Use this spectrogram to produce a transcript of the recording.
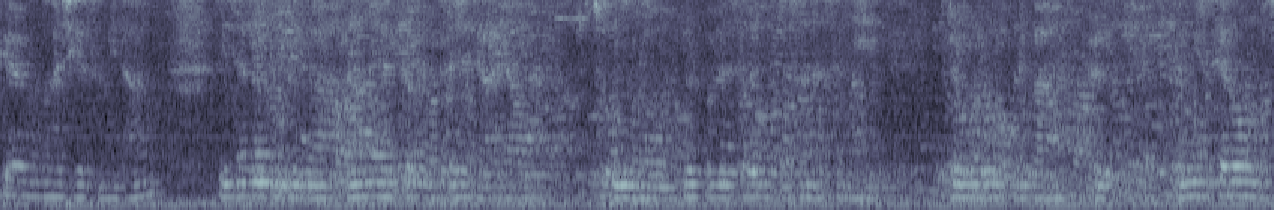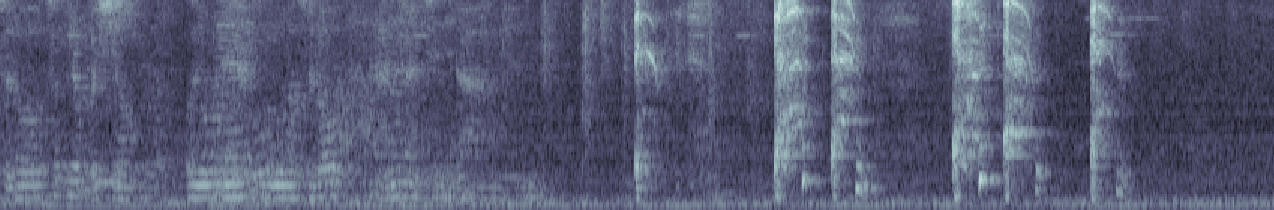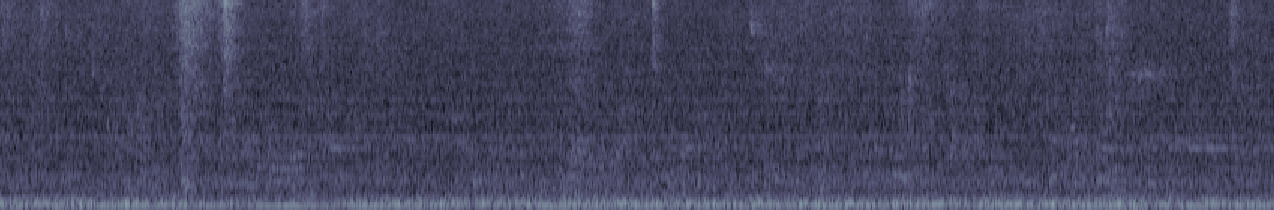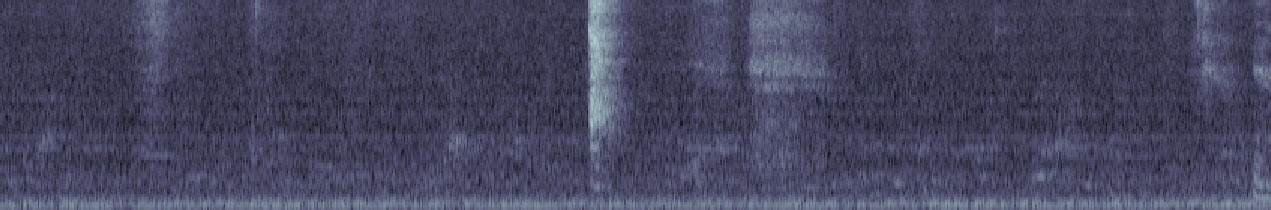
함께 공동하시겠습니다. 이제는 우리가 얼마였던 것에 대하여 죽음으로 율법에서 벗어났으니 이러므로 우리가 영영 새로운 것으로 섬길 것이요 의문의 모든 것으로 아니할지니라. 네,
